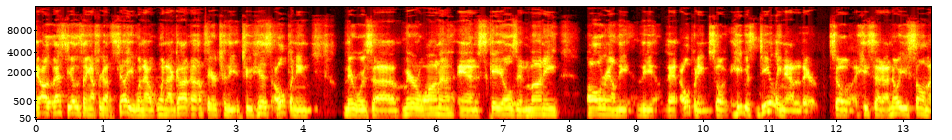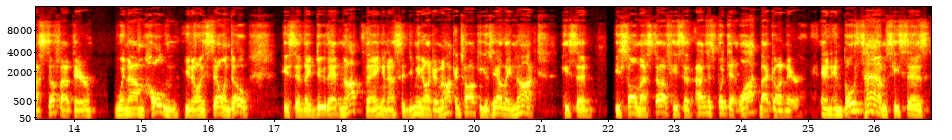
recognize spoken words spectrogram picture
oh, that's the other thing I forgot to tell you. When I when I got up there to the to his opening, there was uh, marijuana and scales and money all around the the that opening. So he was dealing out of there. So he said, I know you saw my stuff out there when I'm holding, you know, and selling dope. He said they do that knock thing, and I said, you mean like a knock and talk? He goes, yeah, they knock. He said, you saw my stuff. He said, I just put that lock back on there. And in both times, he says,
